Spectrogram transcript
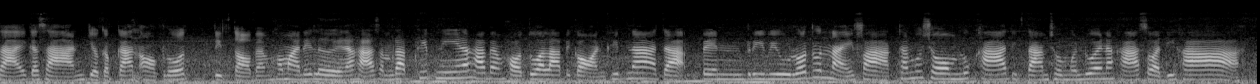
ษาเอกสารเกี่ยวกับการออกรถ ติดต่อแบมเข้ามาได้เลยนะคะสำหรับคลิปนี้นะคะ แบมขอตัวลาไปก่อนคลิปหน้าจะเป็นรีวิวรถรุ่นไหนฝากท่านผู้ชมลูกค้าติดตามชมกันด้วยนะคะ สวัสดีค่ะ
